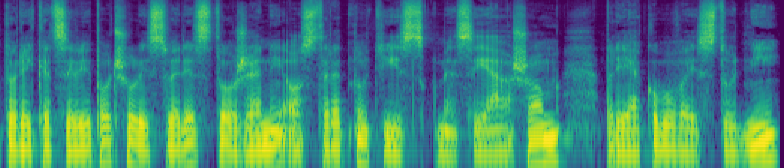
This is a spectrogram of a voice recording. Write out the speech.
ktorí keď si vypočuli svedectvo ženy o stretnutí s Mesiášom pri Jakobovej studni,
